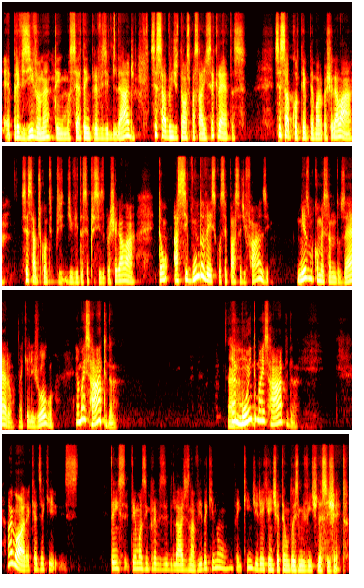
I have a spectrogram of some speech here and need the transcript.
é previsível, né? Tem uma certa imprevisibilidade. Você sabe onde estão as passagens secretas. Você sabe quanto tempo demora para chegar lá. Você sabe de quanto de vida você precisa para chegar lá. Então, a segunda vez que você passa de fase, mesmo começando do zero naquele jogo, é mais rápido. É Ah, muito mais rápido. Agora, quer dizer que tem, tem umas imprevisibilidades na vida que não tem. Quem diria que a gente ia ter um 2020 desse jeito?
